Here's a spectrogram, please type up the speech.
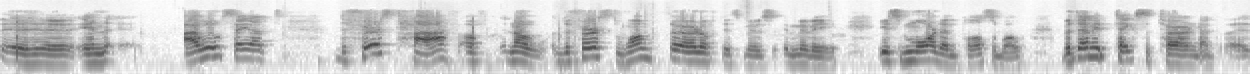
uh, in i will say that the first half of no the first one third of this movie is more than plausible but then it takes a turn that uh,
